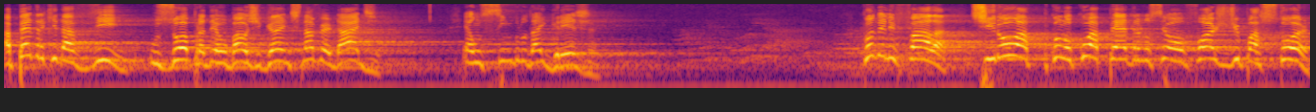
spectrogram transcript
A pedra que Davi usou para derrubar os gigantes, na verdade, é um símbolo da igreja. Quando ele fala, tirou a, colocou a pedra no seu alforje de pastor,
